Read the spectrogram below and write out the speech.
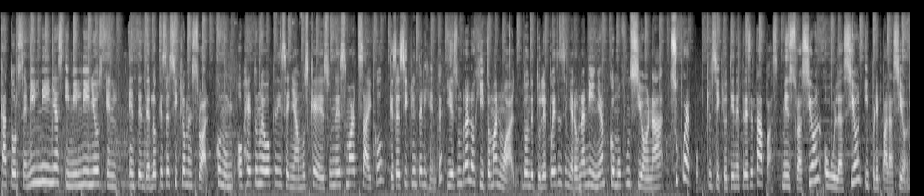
14.000 niñas y 1.000 niños en entender lo que es el ciclo menstrual con un objeto nuevo que diseñamos que es un Smart Cycle, que es el ciclo inteligente, y es un relojito manual donde tú le puedes enseñar a una niña cómo funciona su cuerpo que el ciclo tiene tres etapas, menstruación, ovulación y preparación.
